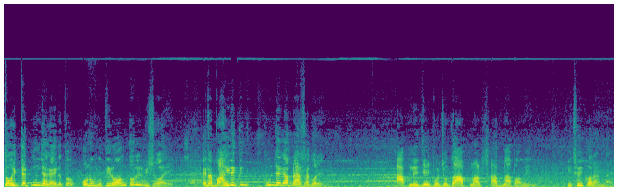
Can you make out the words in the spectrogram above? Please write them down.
তহিদটা কোন জায়গায়? এটা তো অনুভূতির অন্তরের বিষয়। এটা কোন- কোন জায়গায় আপনি আশা করেন? আপনি যে পর্যন্ত আপনার স্বাদ না পাবেন, কিছুই করার নাই।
